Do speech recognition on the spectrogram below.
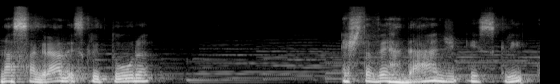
na Sagrada Escritura esta verdade escrita.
